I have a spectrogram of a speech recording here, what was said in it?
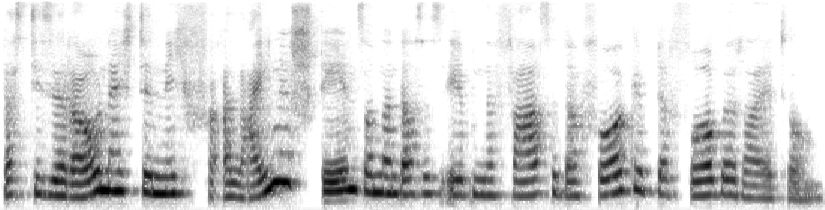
dass diese Rauhnächte nicht alleine stehen, sondern dass es eben eine Phase davor gibt, der Vorbereitung.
